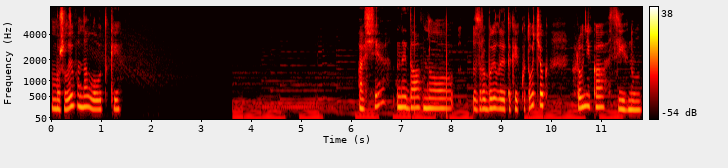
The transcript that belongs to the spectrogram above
Можливо, на лодки. А ще недавно зробили такий куточок Хроніка Сігнум.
